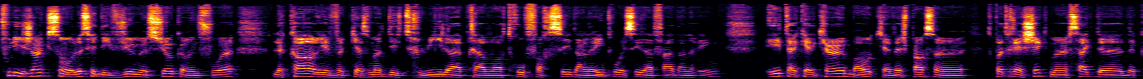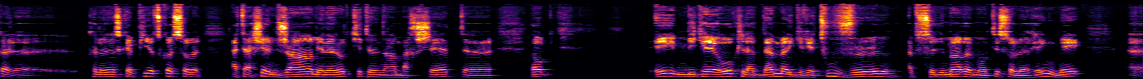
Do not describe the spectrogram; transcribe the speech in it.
tous les gens qui sont là, c'est des vieux monsieur, encore une fois. Le corps est quasiment détruit là, après avoir trop forcé dans le ring, trop essayé d'affaires dans le ring. Et t'as quelqu'un, bon, qui avait, je pense, un. C'est pas très chic, mais un sac de, de euh, colonoscopie, en tout cas, sur, attaché à une jambe. Il y en a un autre qui est en marchette. Euh, donc. Et Mickey Rourke, là-dedans, malgré tout, veut absolument remonter sur le ring, mais euh,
